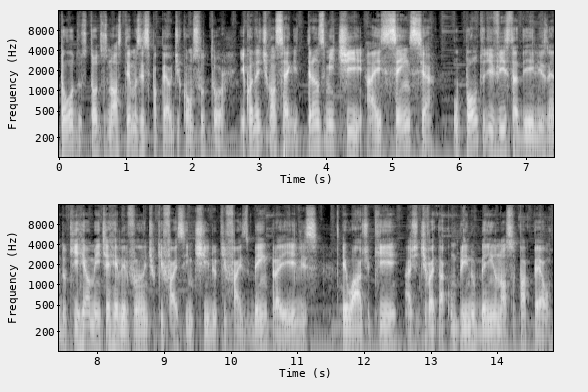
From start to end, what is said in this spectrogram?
todos, todos nós temos esse papel de consultor. E quando a gente consegue transmitir a essência, o ponto de vista deles, né, do que realmente é relevante, o que faz sentido, o que faz bem para eles, eu acho que a gente vai estar tá cumprindo bem o nosso papel.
